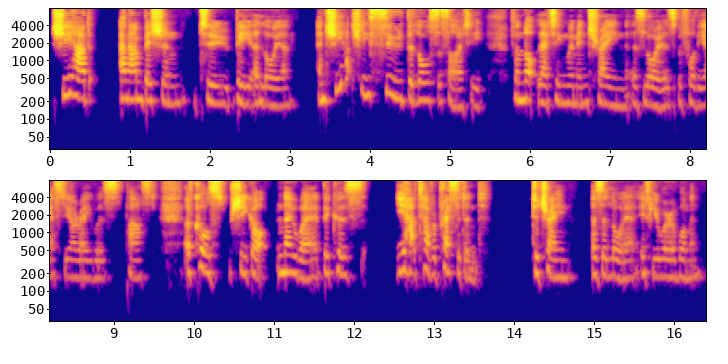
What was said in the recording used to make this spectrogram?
She had an ambition to be a lawyer. And she actually sued the Law Society for not letting women train as lawyers before the SDRA was passed. Of course, she got nowhere because you had to have a precedent to train as a lawyer if you were a woman.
